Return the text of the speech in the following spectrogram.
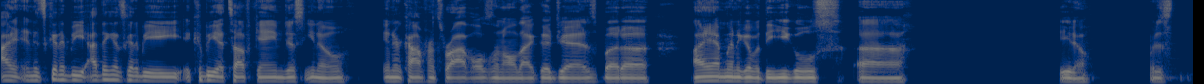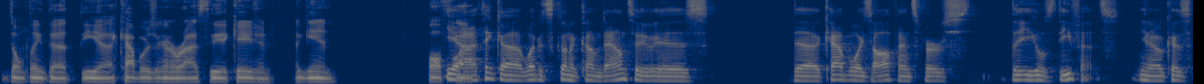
I and it's gonna be, I think it's gonna be, it could be a tough game, just you know, interconference rivals and all that good jazz. But uh, I am gonna go with the Eagles. Uh, you know, I just don't think that the uh, Cowboys are going to rise to the occasion again. Yeah, I think uh, what it's going to come down to is the Cowboys' offense versus the Eagles' defense. You know, because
